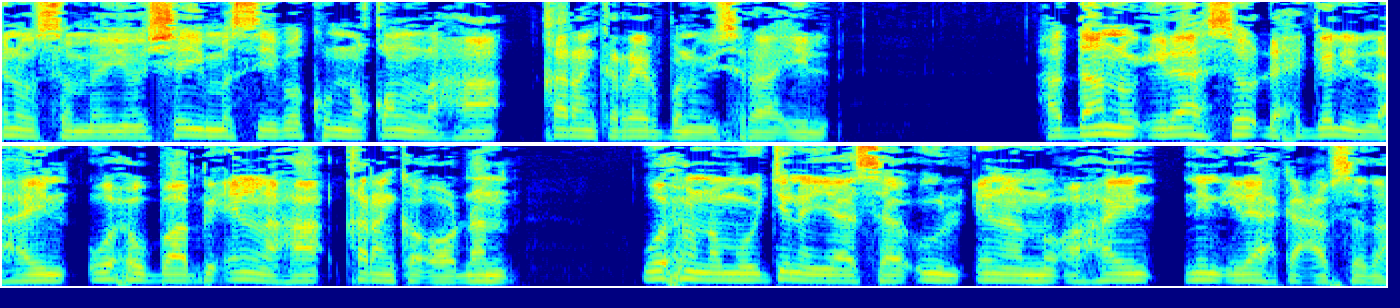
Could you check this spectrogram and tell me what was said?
inuu sameeyo shay masiibo ku noqon lahaa qaranka reer banu israa'iil. Haddaannu ilaah soo dhexgeli lahayn wuxuu baabbi'in lahaa qaranka oo dhan. Wuxuuna muujinayaa saa'uul inaannu ahayn nin ilaah ka cabsada.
